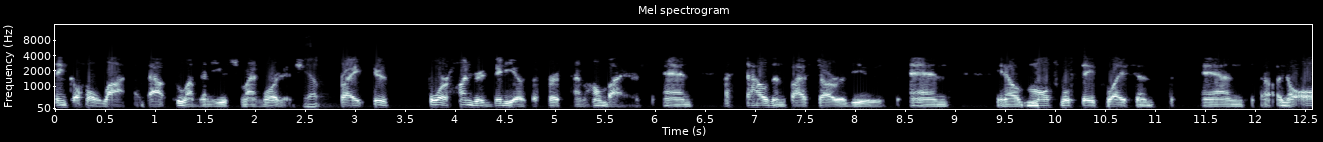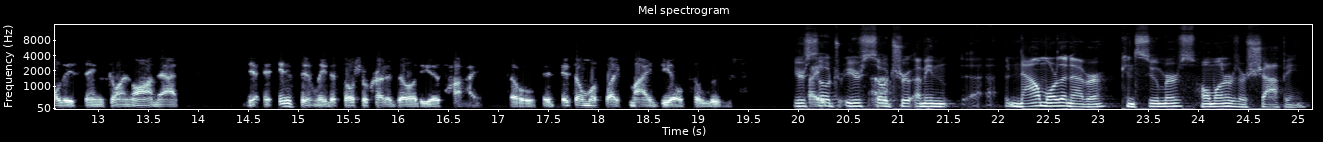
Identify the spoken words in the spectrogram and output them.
think a whole lot about who I'm going to use for my mortgage." Yep. Right? Here's 400 videos of first time homebuyers and a thousand five star reviews and you know multiple states licensed and uh, you know all these things going on that yeah, instantly the social credibility is high. So it, it's almost like my deal to lose. You're so tr- you're so true. I mean, uh, now more than ever, consumers, homeowners are shopping.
